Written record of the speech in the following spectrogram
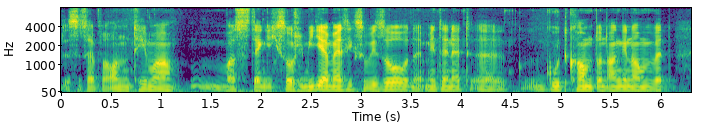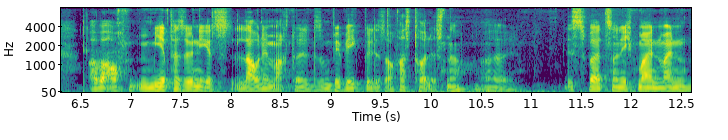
das ist einfach auch ein Thema, was, denke ich, Social Media mäßig sowieso im Internet äh, gut kommt und angenommen wird. Aber auch mir persönlich jetzt Laune macht, weil so ein Bewegbild ist auch was Tolles. Ne? Äh, ist zwar jetzt noch nicht mein, mein,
